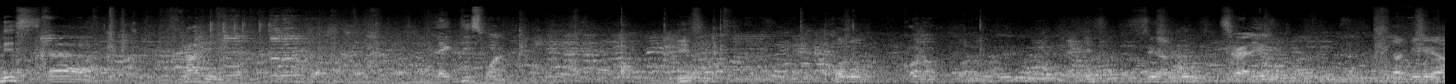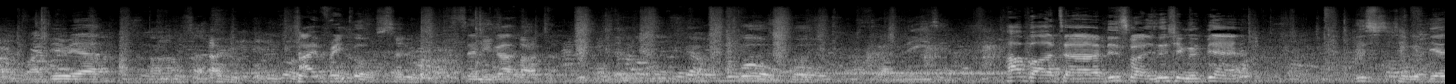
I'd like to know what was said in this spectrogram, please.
This uh, having like this one. This Kono. Kono, Kono. And this Sierra Leone. Sierra Leone, Liberia. Liberia, Ivory Ivory Coast, Senegal. Senegal. Whoa, whoa, amazing. How about uh, this one? Is this Shingwepien? This Shingwepien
